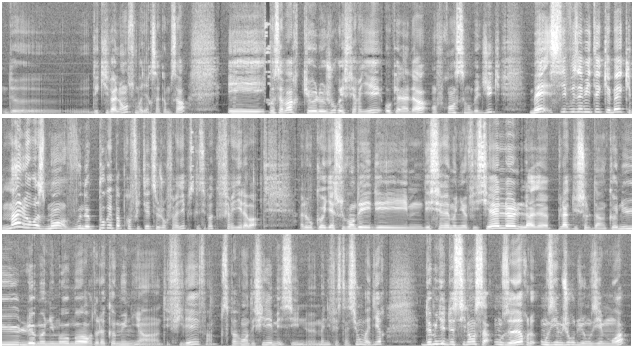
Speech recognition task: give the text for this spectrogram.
de d'équivalence, on va dire ça comme ça. Et il faut savoir que le jour est férié au Canada, en France et en Belgique. Mais si vous habitez Québec, malheureusement, vous ne pourrez pas profiter de ce jour férié parce que c'est pas que férié là-bas. Donc il y a souvent des, cérémonies officielles, la plaque du soldat inconnu, le monument aux morts de la commune, il y a un défilé, enfin c'est pas vraiment un défilé mais c'est une manifestation on va dire. Deux minutes de silence à 11h, le 11e jour du 11e mois,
